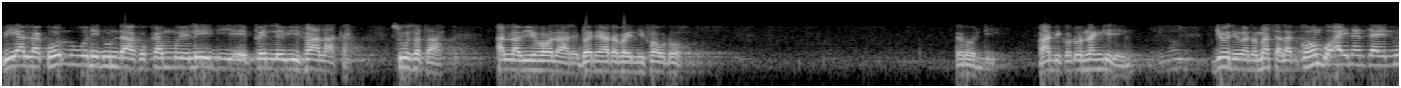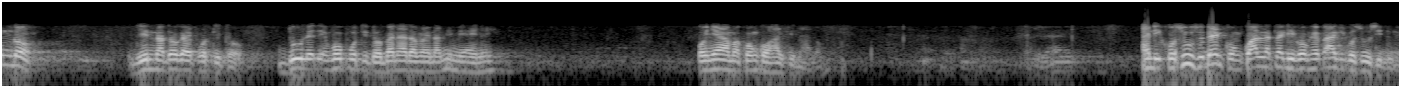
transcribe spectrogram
wi allah ko honɗum woni ɗum ɗa ko kammu e leydi e pelle wi faalaka suusata allah wi hoolaare bani adama ni fawɗo. Rondi. Andi ko ɗon nangi ɗen. Joni wano masalan ko hombo aynanta en ɗum ɗo? Jinna doga e pottito. Duule ɗen fof pottito bani adama en min mi aynayi o ñaama konko halfinaɗo andi ko suusu ɗen kon ko allah tagi kon heɓaki ko suusi ɗum.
